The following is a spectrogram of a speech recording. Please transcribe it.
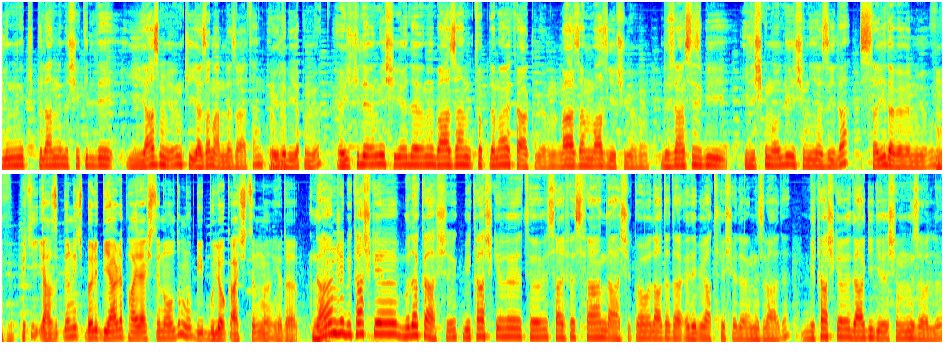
günlük planlı bir şekilde yazmıyorum ki yazamam da zaten. Hı Öyle bir yapım yok. Öykülerimi, şiirlerimi bazen toplamaya kalkıyorum. Bazen vazgeçiyorum. Düzensiz bir ilişkim olduğu için yazıyla sayı da veremiyorum. Hı hı. Peki yazdıklarını hiç böyle bir yerde paylaştığın oldu mu? Bir blog açtın mı ya da Daha önce birkaç kere blog açtık, birkaç kere teori sayfası falan da açtık. Oralarda da edebiyat köşelerimiz vardı. Birkaç kere dergi girişimimiz oldu.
